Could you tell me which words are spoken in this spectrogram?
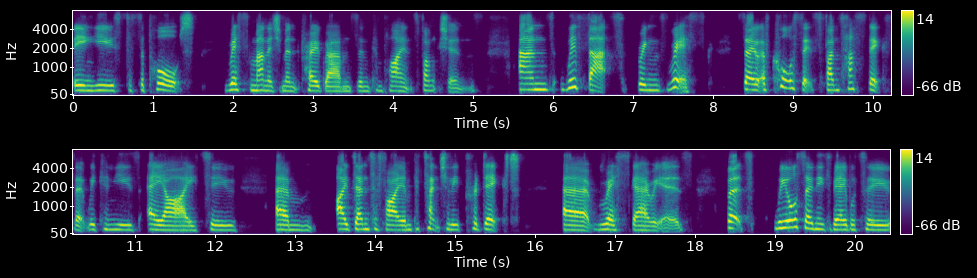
being used to support risk management programs and compliance functions. And with that brings risk. So, of course, it's fantastic that we can use AI to um, identify and potentially predict uh, risk areas. But we also need to be able to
